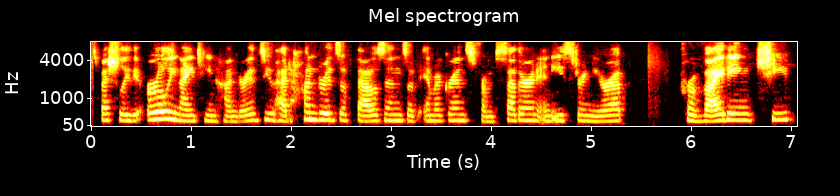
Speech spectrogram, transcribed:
especially the early 1900s, you had hundreds of thousands of immigrants from Southern and Eastern Europe providing cheap,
